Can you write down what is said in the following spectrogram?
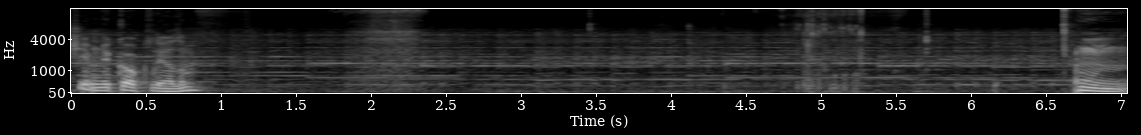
Şimdi koklayalım. Hmm.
